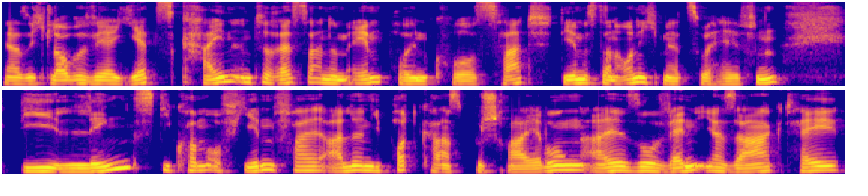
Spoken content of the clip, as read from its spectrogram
Ja, also ich glaube, wer jetzt kein Interesse an einem Aimpoint-Kurs hat, dem ist dann auch nicht mehr zu helfen. Die Links, die kommen auf jeden Fall alle in die Podcast-Beschreibung. Also wenn ihr sagt, hey,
